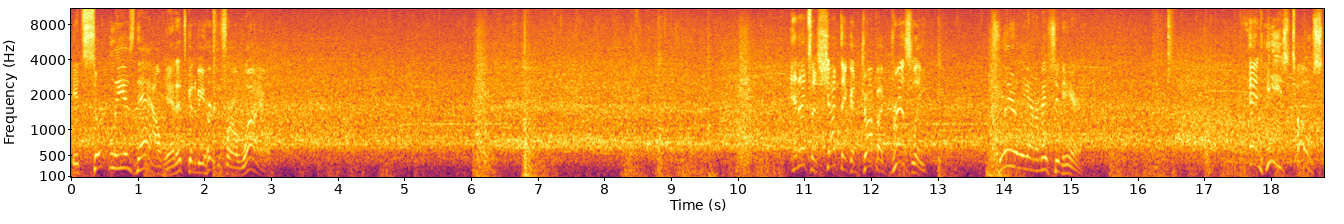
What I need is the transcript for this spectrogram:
it certainly is now. And it's going to be hurting for a while. A shot that could drop a Grizzly. Clearly on a mission here. And he's toast.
